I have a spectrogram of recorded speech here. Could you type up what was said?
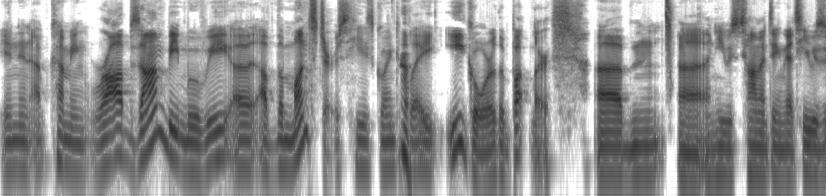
in an upcoming Rob Zombie movie uh, of the Munsters. He's going to play Igor the butler, um, uh, and he was commenting that he was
